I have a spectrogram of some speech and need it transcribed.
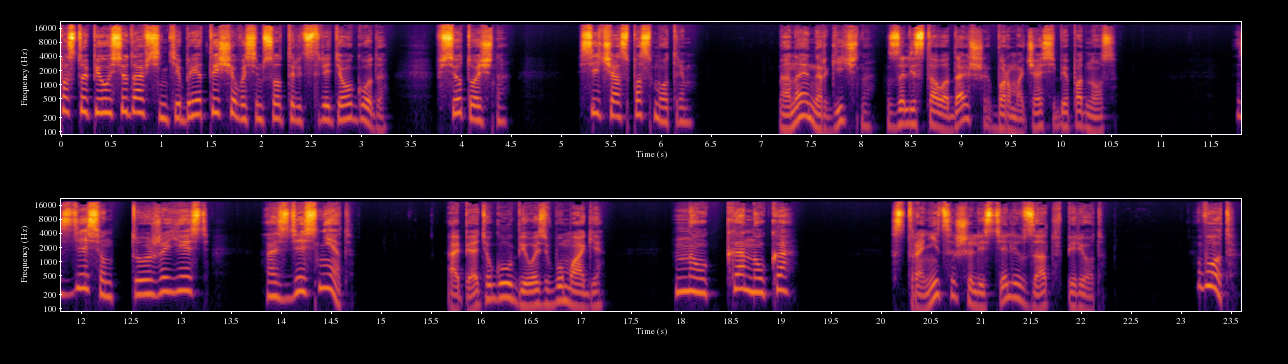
поступил сюда в сентябре 1833 года. Все точно. Сейчас посмотрим». Она энергично залистала дальше, бормоча себе под нос. «Здесь он тоже есть, а здесь нет». Опять углубилась в бумаге. «Ну-ка, ну-ка». Страницы шелестели взад вперед. «Вот,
